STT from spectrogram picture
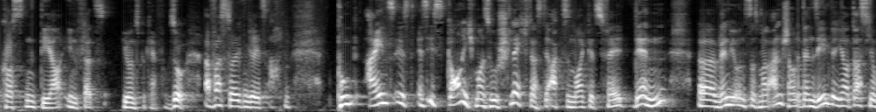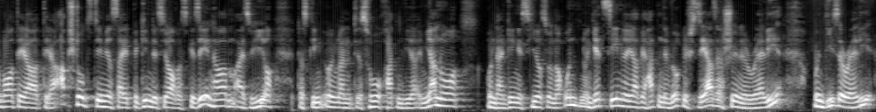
Kosten der Inflationsbekämpfung. So, auf was sollten wir jetzt achten? Punkt eins ist, es ist gar nicht mal so schlecht, dass der Aktienmarkt jetzt fällt, denn äh, wenn wir uns das mal anschauen, dann sehen wir ja, das hier war der, der Absturz, den wir seit Beginn des Jahres gesehen haben. Also hier, das ging irgendwann, das Hoch hatten wir im Januar und dann ging es hier so nach unten. Und jetzt sehen wir ja, wir hatten eine wirklich sehr, sehr schöne Rallye und diese Rallye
